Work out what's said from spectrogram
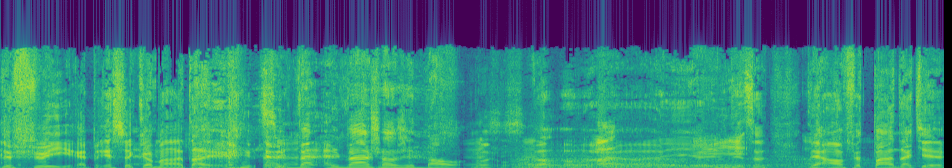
de fuir après ce commentaire. Elle vend à changer de bord. Ouais. Ah, ah, ah, a Ben, En fait, pendant que.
